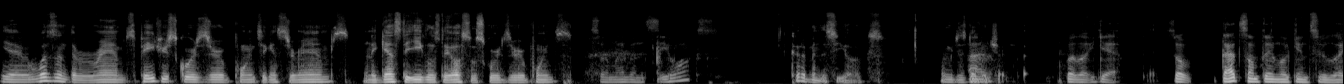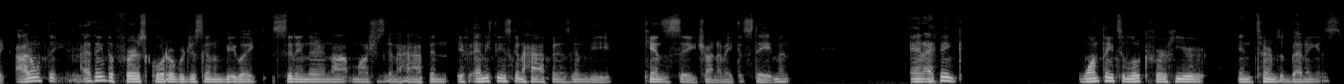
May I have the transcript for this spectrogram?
Yeah, it wasn't the Rams. Patriots scored zero points against the Rams, and against the Eagles, they also scored zero points. So it might have been Seahawks, Could have been the Seahawks. Let me just double check. but like yeah. So that's something to look into. Like I don't think. I think the first quarter we're just gonna be like sitting there. Not much is gonna happen. If anything's gonna happen, it's gonna be Kansas City trying to make a statement. And I think one thing to look for here in terms of betting is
